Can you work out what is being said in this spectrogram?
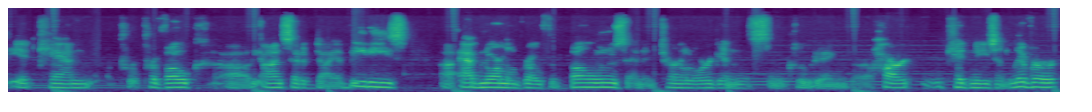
It can pr- provoke uh, the onset of diabetes, uh, abnormal growth of bones and internal organs, including heart, kidneys, and liver.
